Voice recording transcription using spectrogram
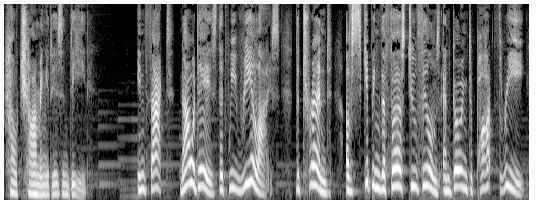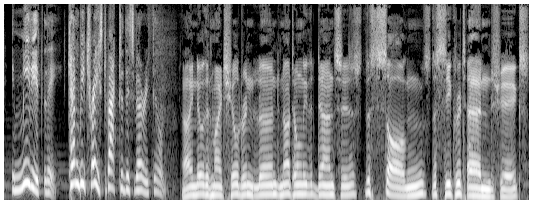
how charming it is indeed. In fact, nowadays that we realize the trend of skipping the first two films and going to part three immediately can be traced back to this very film. I know that my children learned not only the dances, the songs, the secret handshakes,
